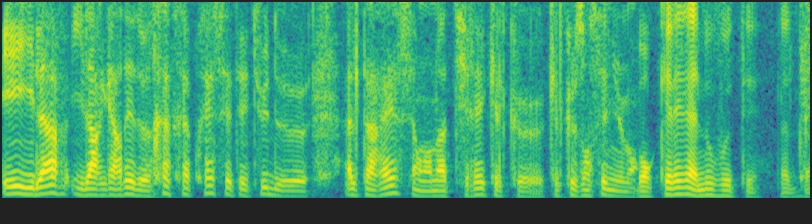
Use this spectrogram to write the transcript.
Et il a, il a regardé de très très près cette étude euh, Altares et on en a tiré quelques, quelques enseignements. Bon, quelle est la nouveauté là-dedans?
